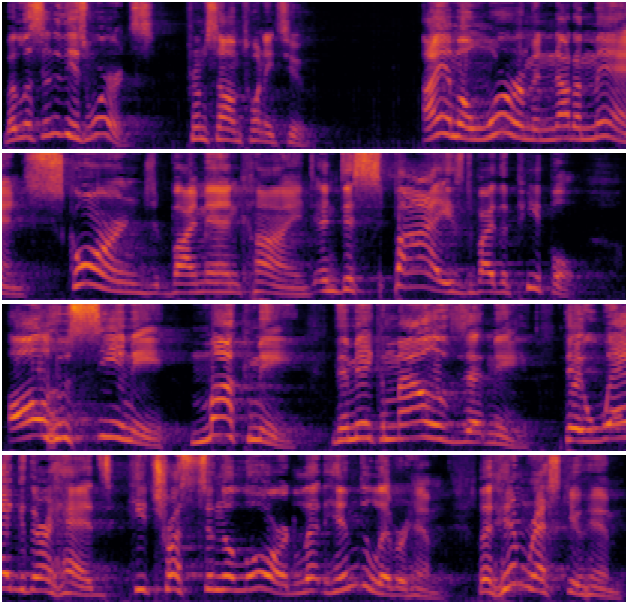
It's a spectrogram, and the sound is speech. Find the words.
But listen to these words from Psalm 22. I am a worm and not a man, scorned by mankind and despised by the people. All who see me mock me. They make mouths at me. They wag their heads. He trusts in the Lord. Let him deliver him. Let him rescue him,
